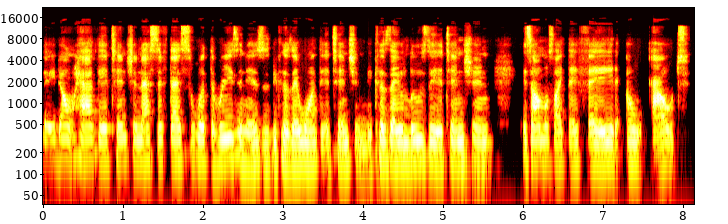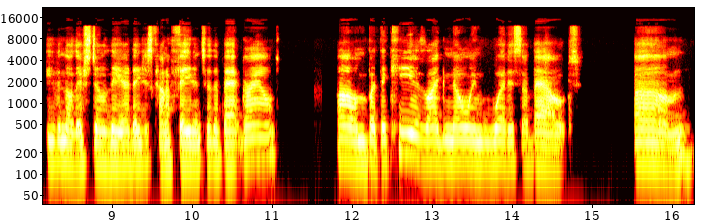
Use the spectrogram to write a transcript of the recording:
they don't have the attention that's if that's what the reason is is because they want the attention. Because they lose the attention it's almost like they fade out even though they're still there they just kind of fade into the background. Um, but the key is like knowing what it's about. Um,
